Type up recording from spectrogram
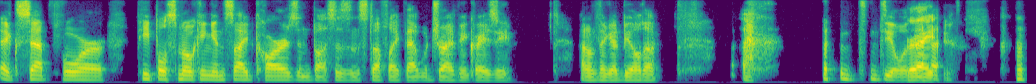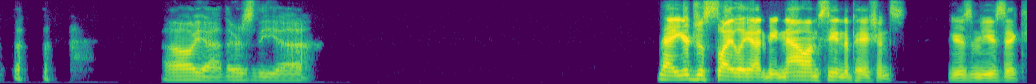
except for people smoking inside cars and buses and stuff like that would drive me crazy. I don't think I'd be able to deal with right. that. Oh yeah, there's the uh yeah you're just slightly ahead of me. Now i'm seeing the patients. Here's the music.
